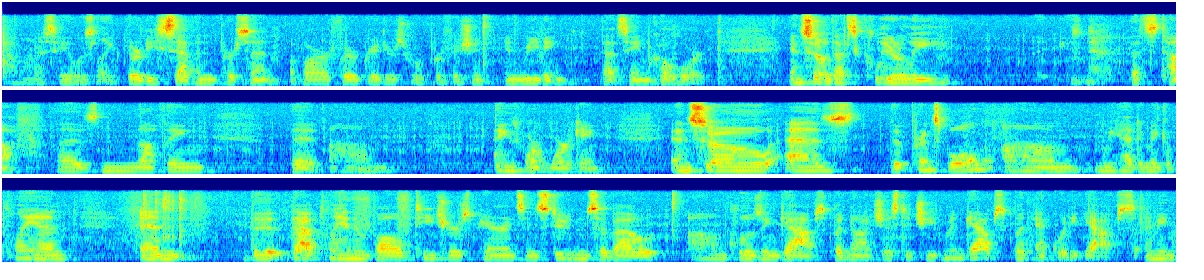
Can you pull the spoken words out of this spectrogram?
I want to say it was like thirty-seven percent of our third graders were proficient in reading that same cohort. And so that's clearly, that's tough. That is nothing that, um, things weren't working. And so as the principal, um, we had to make a plan and the, that plan involved teachers, parents, and students about um, closing gaps, but not just achievement gaps, but equity gaps. I mean,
